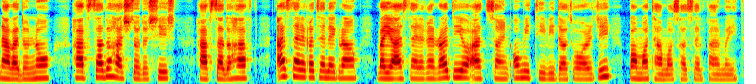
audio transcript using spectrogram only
99 786 707 از طریق تلگرام و یا از طریق رادیو ادساین با ما تماس حاصل فرمایید.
